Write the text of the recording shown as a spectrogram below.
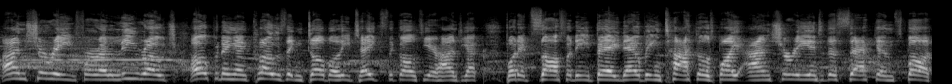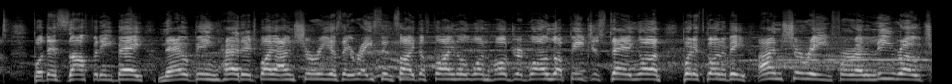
Ancherie for a Leigh Roche opening and closing double. He takes the Gaultier handicap, but it's Zoffany Bay now being tackled by Ancherie into the second spot. But it's Zoffany Bay now being headed by Ancherie as they race inside the final 100. Walnut Beach is staying on, but it's going to be Ancherie for a Leigh Roche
